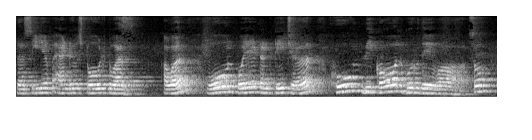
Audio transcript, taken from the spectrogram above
the C.F. Andrews told to us, our own poet and teacher whom we call Gurudeva. So,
